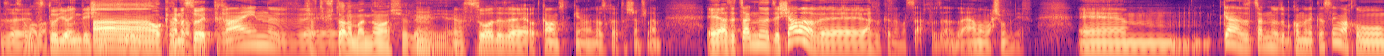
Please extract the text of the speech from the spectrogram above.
זה. סטודיו אינדי אה, שעשו. אוקיי, הם אוקיי, עשו אוקיי. את Trine. חשבתי פשוט על המנוע של... הם עשו עוד איזה עוד כמה משחקים אני לא זוכר את השם שלהם. אה, אז הצגנו את זה שמה והיה לו כזה מסך וזה זה היה ממש מגניב. אה, כן אז הצגנו את זה בכל מיני כנסים אנחנו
